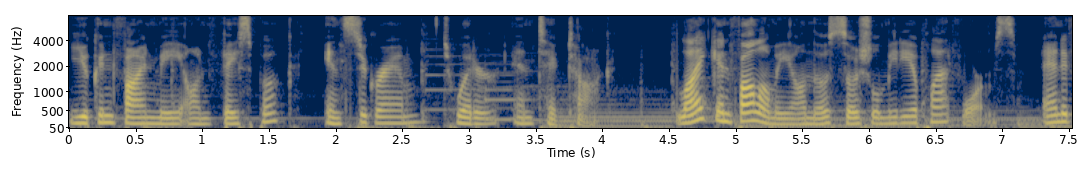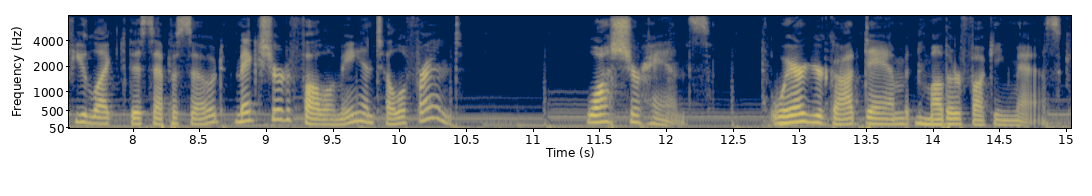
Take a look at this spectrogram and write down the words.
you can find me on Facebook, Instagram, Twitter, and TikTok. Like and follow me on those social media platforms. And if you liked this episode, make sure to follow me and tell a friend. Wash your hands. Wear your goddamn motherfucking mask.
